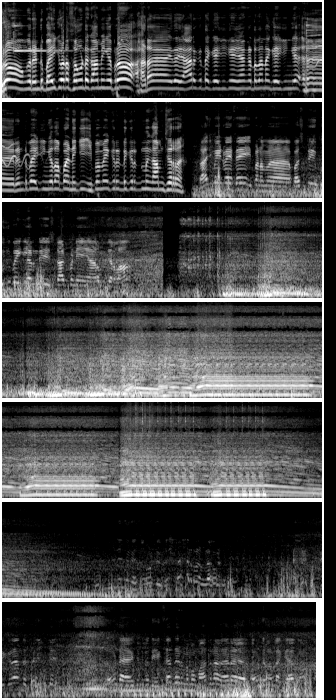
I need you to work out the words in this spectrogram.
Bro உங்க ரெண்டு பைக்கோட சவுண்டை காமிங்க ப்ரோ அட இதை யாருக்கிட்ட கேட்கீங்க என்கிட்ட தானே கேட்கீங்க ரெண்டு பைக் இங்கே தான்ப்பா இன்னைக்கு. இப்போமே கிரிட்டு கிரிட்டுன்னு காமிச்சிடுறேன். ராஜ்மேட் வைஃபை இப்போ நம்ம ஃபர்ஸ்ட் புது பைக்ல இருந்து ஸ்டார்ட் பண்ணி ஆரம்பிச்சிடலாம். இதுக்குதான் அந்த பைக்கு சவுண்ட் ஆக்சுவலி வந்து எக்ஸாசர் நம்ம மாற்றினா வேறு சவுண்டு நல்லா கேட்கும்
